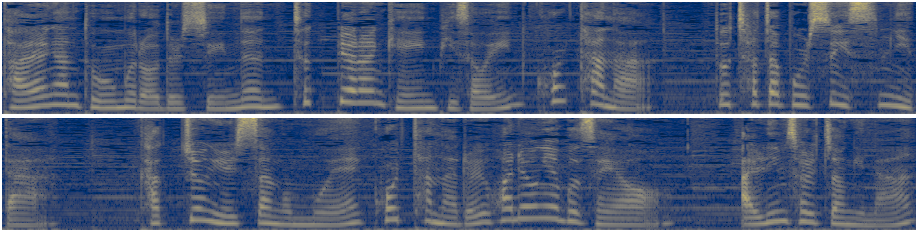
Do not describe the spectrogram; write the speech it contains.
다양한 도움을 얻을 수 있는 특별한 개인 비서인 콜타나도 찾아볼 수 있습니다. 각종 일상 업무에 콜타나를 활용해 보세요. 알림 설정이나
